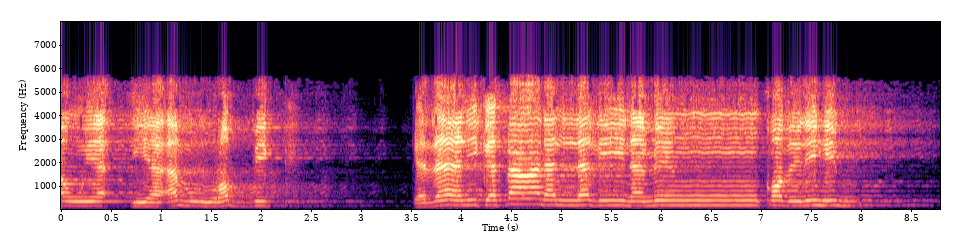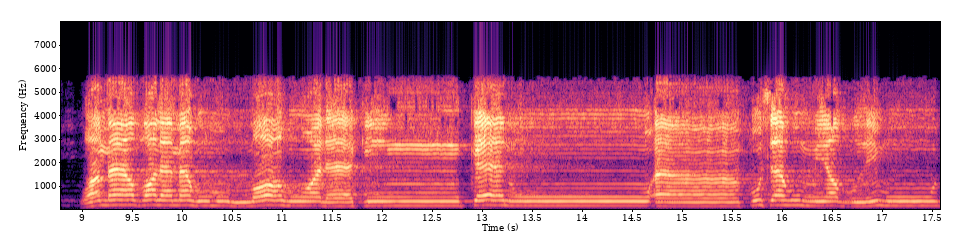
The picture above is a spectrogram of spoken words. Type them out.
أو يأتي أمر ربك كذلك فعل الذين من قبلهم وما ظلمهم الله ولكن كانوا أنفسهم يظلمون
